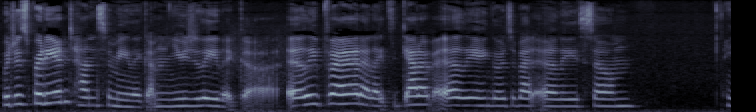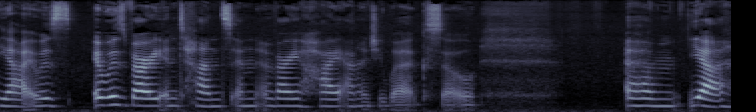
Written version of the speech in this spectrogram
Which is pretty intense for me. Like, I'm usually like a early bird. I like to get up early and go to bed early. So, yeah, it was it was very intense and, and very high energy work so um yeah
